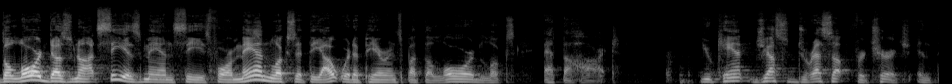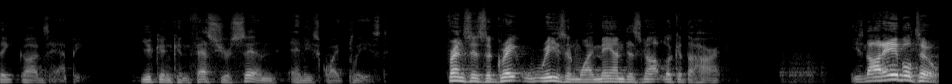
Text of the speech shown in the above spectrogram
The Lord does not see as man sees, for man looks at the outward appearance, but the Lord looks at the heart. You can't just dress up for church and think God's happy. You can confess your sin, and he's quite pleased. Friends, there's a great reason why man does not look at the heart. He's not able to.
